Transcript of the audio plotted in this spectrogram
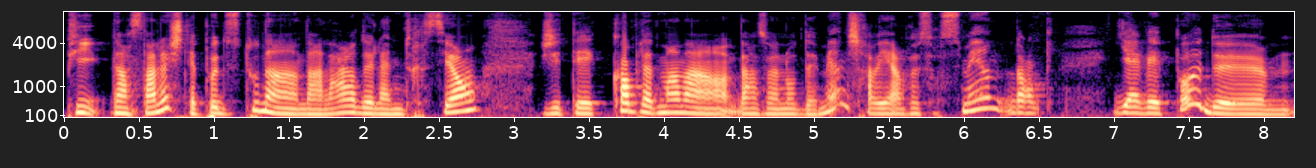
Puis, dans ce temps-là, je n'étais pas du tout dans, dans l'ère de la nutrition. J'étais complètement dans, dans, un autre domaine. Je travaillais en ressources humaines. Donc, il n'y avait pas de...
